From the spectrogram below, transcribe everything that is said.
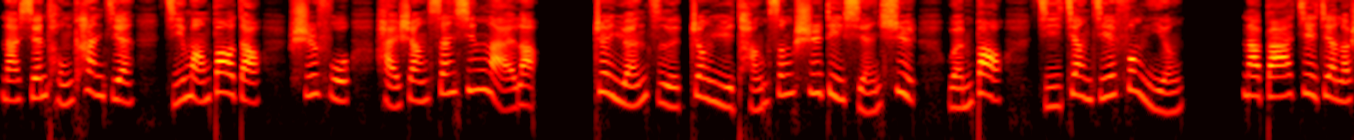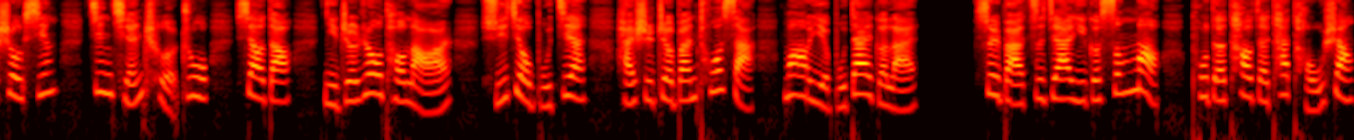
那仙童看见，急忙报道：“师傅，海上三星来了。”镇元子正与唐僧师弟闲叙，闻报即降阶奉迎。那八戒见了寿星，近前扯住，笑道：“你这肉头老儿，许久不见，还是这般脱洒，帽也不戴个来。”遂把自家一个僧帽扑的套在他头上，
